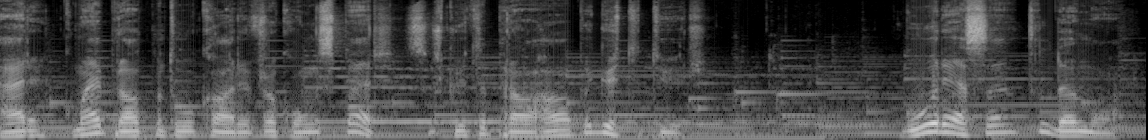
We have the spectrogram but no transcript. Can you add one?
Her kom jeg i prat med to karer fra Kongsberg som skulle til Praha på guttetur. God race til dem òg.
